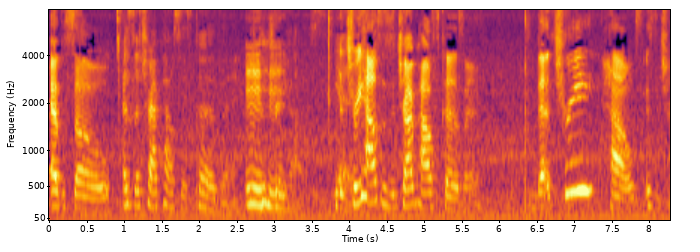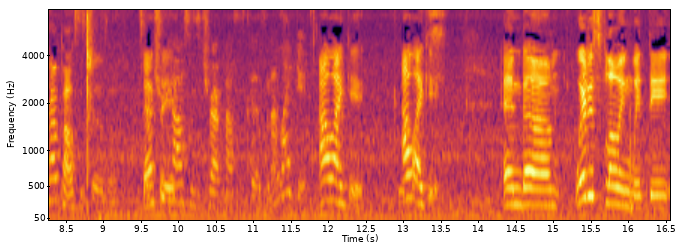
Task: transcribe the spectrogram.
episode. It's the trap house's cousin. Mhm. The tree house. The treehouse is the trap house cousin. The tree house is the trap house's cousin. That's the it. house is a trap house's cousin. I like it. I like it. I like it. And um, we're just flowing with it.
